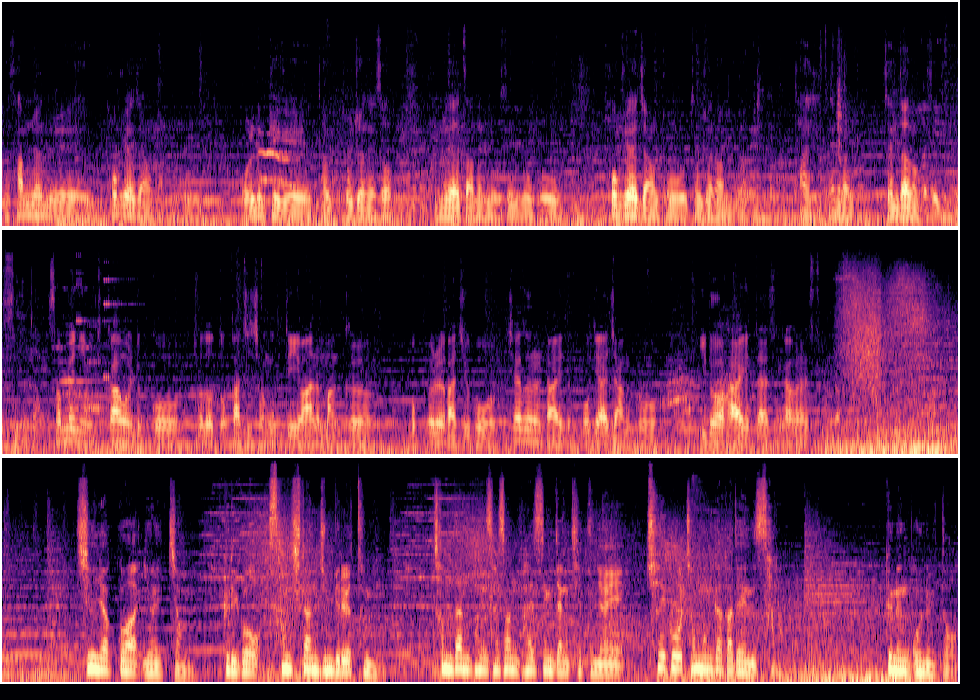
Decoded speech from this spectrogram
그 3년 후에 포기하지 않고 올림픽에 도- 도전해서 금메달 따는 모습을 보고 포기하지 않고 도전하면 다시 된다, 된다는 것을 느꼈습니다. 선배님이 특강을 듣고 저도 똑같이 전국대 임하는 만큼 목표를 가지고 최선을 다해서 포기하지 않고 이루어 가야겠다는 생각을 했습니다. 실력과 열정 그리고 성실한 준비를 통해 첨단 방사선 발생 장치 분야의 최고 전문가가 된 사람. 그는 오늘도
